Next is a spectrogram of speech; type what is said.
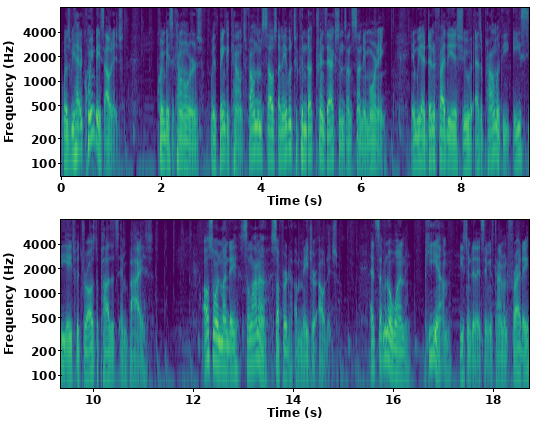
was we had a Coinbase outage. Coinbase account holders with bank accounts found themselves unable to conduct transactions on Sunday morning, and we identified the issue as a problem with the ACH withdrawals, deposits, and buys. Also on Monday, Solana suffered a major outage. At 7:01 p.m. Eastern Daylight Savings Time on Friday,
